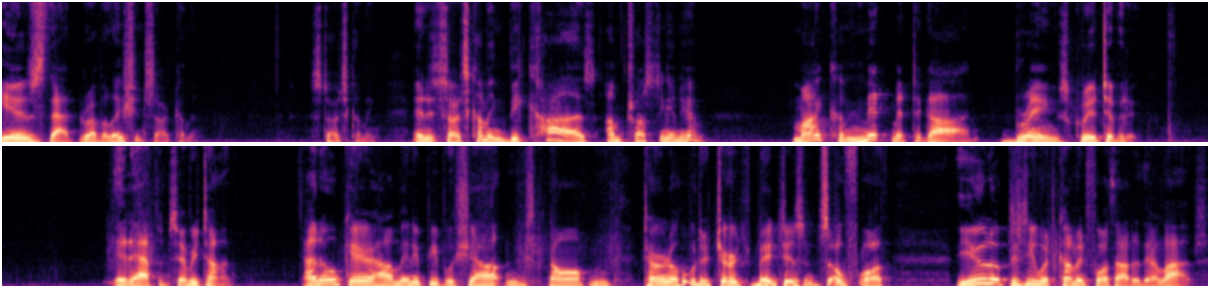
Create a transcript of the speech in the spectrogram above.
is that revelation start coming. Starts coming. And it starts coming because I'm trusting in Him. My commitment to God brings creativity. It happens every time. I don't care how many people shout and stomp and turn over the church benches and so forth. You look to see what's coming forth out of their lives.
